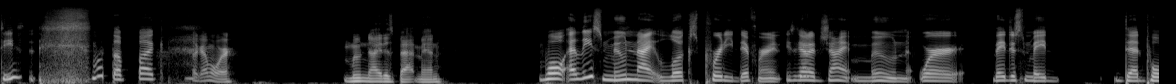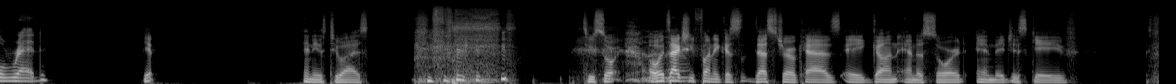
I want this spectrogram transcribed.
These. what the fuck? Look, I'm aware. Moon Knight is Batman. Well, at least Moon Knight looks pretty different. He's got a giant moon where they just made Deadpool red. Yep. And he has two eyes. two sword. Oh, it's actually funny because Deathstroke has a gun and a sword, and they just gave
